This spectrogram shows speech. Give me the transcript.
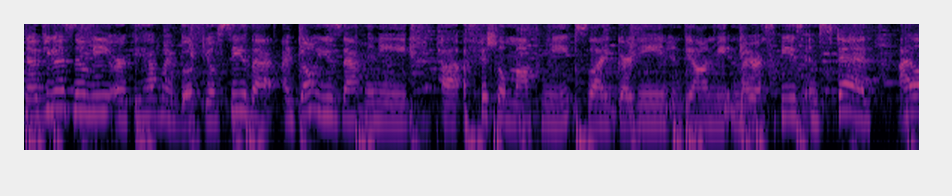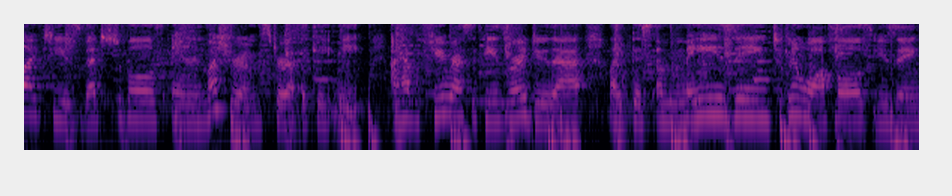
Now, if you guys know me or if you have my book, you'll see that I don't use that many uh, official mock meats like Gardein and Beyond Meat in my recipes. Instead, I like to use vegetables and mushrooms to replicate meat. I have a few recipes where I do that, like this amazing chicken and waffles using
